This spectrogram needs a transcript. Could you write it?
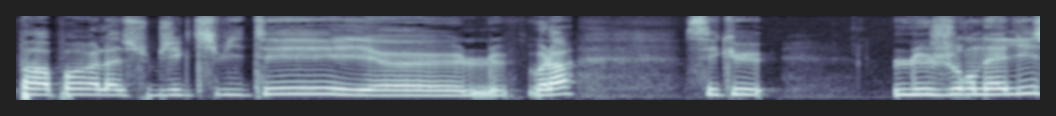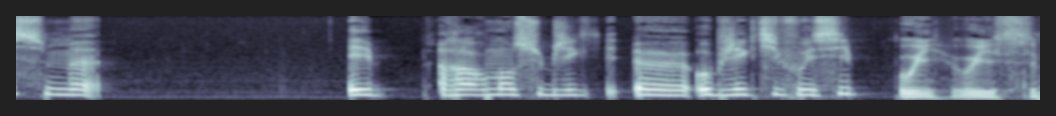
par rapport à la subjectivité, et euh, le, voilà, c'est que le journalisme est rarement subject- objectif aussi Oui, oui, c'est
